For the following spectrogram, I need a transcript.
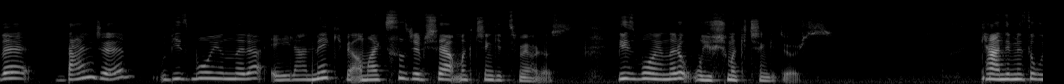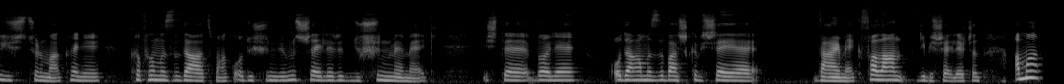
Ve bence biz bu oyunlara eğlenmek ve amaçsızca bir şey yapmak için gitmiyoruz. Biz bu oyunlara uyuşmak için gidiyoruz. Kendimizi uyuşturmak, hani kafamızı dağıtmak, o düşündüğümüz şeyleri düşünmemek, işte böyle odağımızı başka bir şeye vermek falan gibi şeyler için. Ama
